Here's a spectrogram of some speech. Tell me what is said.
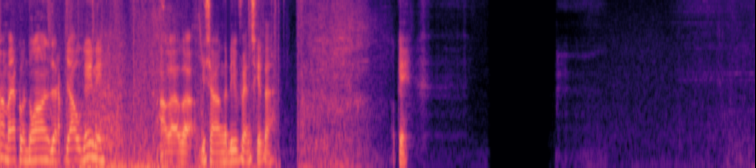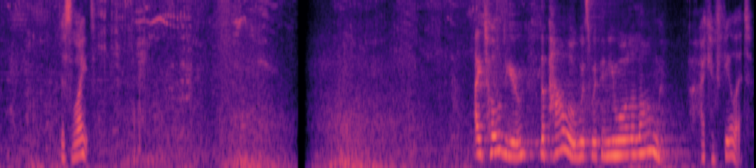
Ya banyak keuntungan jarak jauh gini. Agak-agak bisa ngedefense kita. Oke. Okay. This light. I told you, the power was within you all along. I can feel it.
